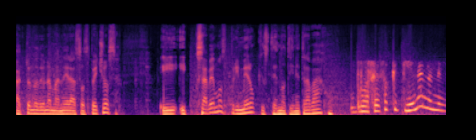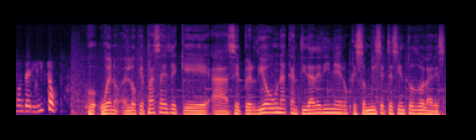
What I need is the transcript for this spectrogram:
actuando de una manera sospechosa. Y, y sabemos primero que usted no tiene trabajo. Pues eso que tiene no es ningún delito. Bueno, lo que pasa es de que ah, se perdió una cantidad de dinero, que son 1.700 dólares,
